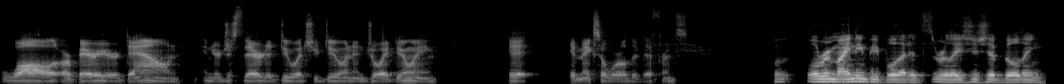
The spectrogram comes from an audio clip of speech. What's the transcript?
wall or barrier down and you're just there to do what you do and enjoy doing it it makes a world of difference well reminding people that it's relationship building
